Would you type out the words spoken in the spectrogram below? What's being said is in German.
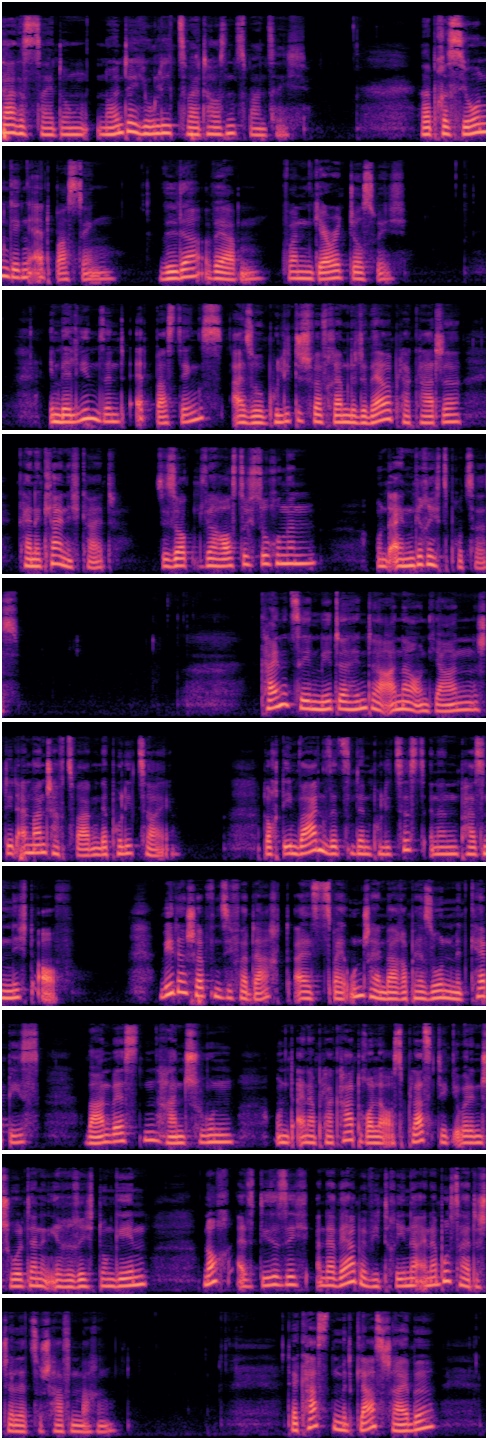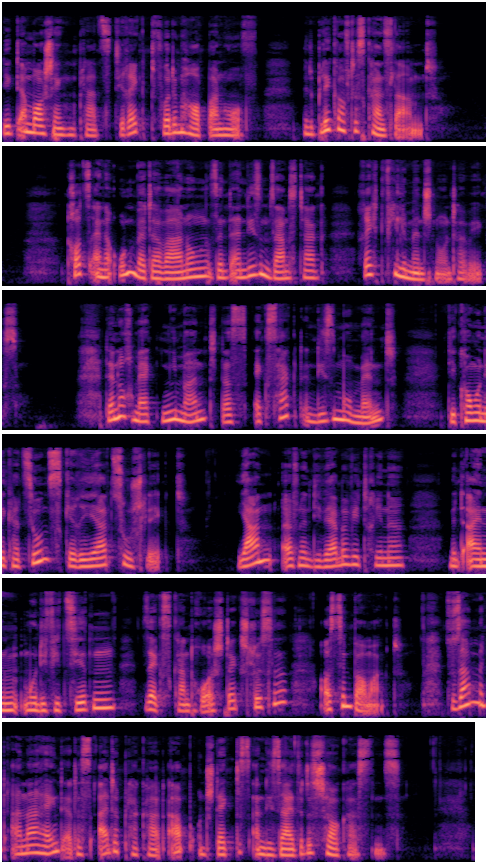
Tageszeitung, 9. Juli 2020. Repression gegen Adbusting. Wilder Werben von Garrett Joswig. In Berlin sind Adbustings, also politisch verfremdete Werbeplakate, keine Kleinigkeit. Sie sorgten für Hausdurchsuchungen und einen Gerichtsprozess. Keine zehn Meter hinter Anna und Jan steht ein Mannschaftswagen der Polizei. Doch die im Wagen sitzenden PolizistInnen passen nicht auf. Weder schöpfen sie Verdacht, als zwei unscheinbare Personen mit Cappies, Warnwesten, Handschuhen und einer Plakatrolle aus Plastik über den Schultern in ihre Richtung gehen, noch als diese sich an der Werbevitrine einer Bushaltestelle zu schaffen machen. Der Kasten mit Glasscheibe liegt am Washingtonplatz direkt vor dem Hauptbahnhof mit Blick auf das Kanzleramt. Trotz einer Unwetterwarnung sind an diesem Samstag recht viele Menschen unterwegs. Dennoch merkt niemand, dass exakt in diesem Moment die Kommunikationsguerilla zuschlägt. Jan öffnet die Werbevitrine mit einem modifizierten Sechskant-Rohrsteckschlüssel aus dem Baumarkt. Zusammen mit Anna hängt er das alte Plakat ab und steckt es an die Seite des Schaukastens.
